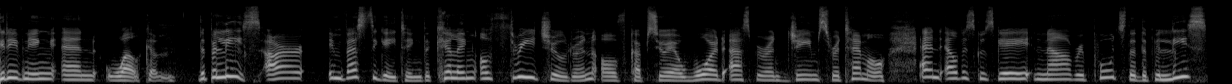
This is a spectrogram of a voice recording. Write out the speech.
Good evening and welcome. The police are investigating the killing of three children of Kapsioya ward aspirant James Retemo, and Elvis Kusgay now reports that the police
